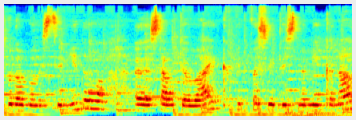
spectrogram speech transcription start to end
Сподобалось це відео. Е, Ставте лайк, підписуйтесь на мій канал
